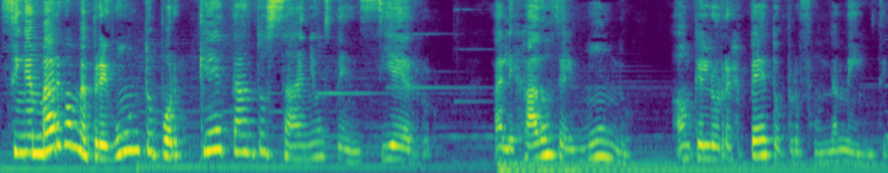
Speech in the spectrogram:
Sin embargo, me pregunto por qué tantos años de encierro, alejados del mundo, aunque lo respeto profundamente.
